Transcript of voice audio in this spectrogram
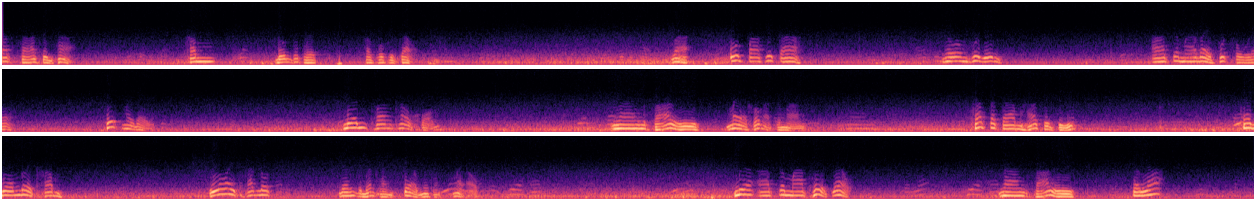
รักษาสิ่งห้าทำบุญพระเถิดพระพุทธเจ้า ว่าอุปาสิกาโยมผู้หญิง อาจจะมาได้พุทโธแล้วคิดไม่ได้เงินทองเข้าของนางสาลีแม่ของอาตมาคัตกรรมหาสติแสดงด้วยคำร้อยคันรถเงินก็เหมือนกันแก้วเหมือนกันไม่เอา เมื่ออาตมาเทศแล้ว นางสาลีสละ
